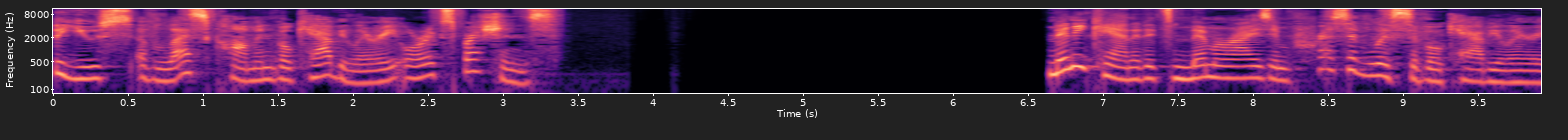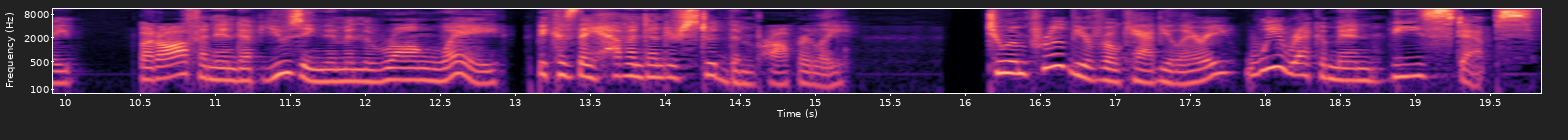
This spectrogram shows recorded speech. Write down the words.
The use of less common vocabulary or expressions. Many candidates memorize impressive lists of vocabulary, but often end up using them in the wrong way because they haven't understood them properly. To improve your vocabulary, we recommend these steps.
